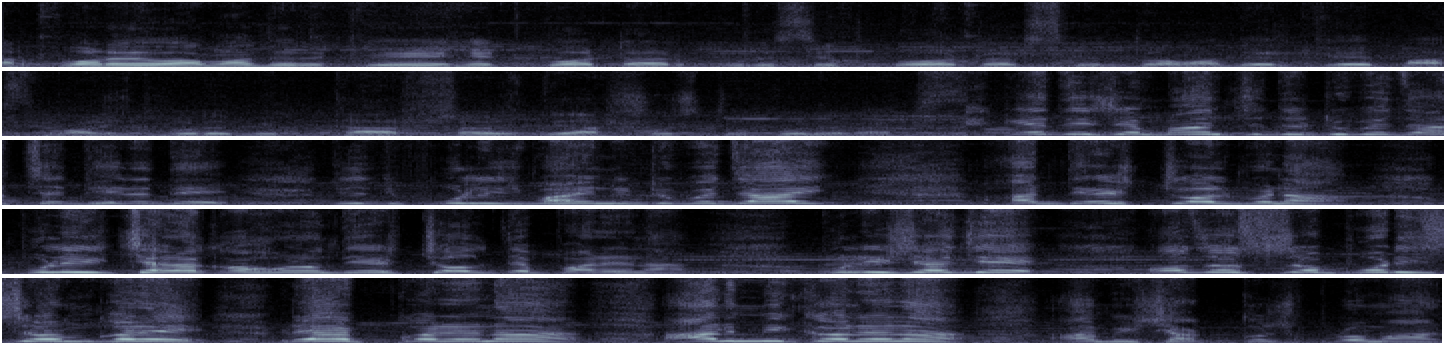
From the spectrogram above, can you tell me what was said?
তারপরেও আমাদেরকে হেডকোয়ার্টার পুলিশ হেডকোয়ার্টার্স কিন্তু আমাদেরকে পাঁচ মাস ধরে মিথ্যা আশ্বাস দিয়ে আশ্বস্ত করে রাখছে। এদেশে মানচিত্র ডুবে যাচ্ছে ধীরে ধীরে। যদি পুলিশ বাহিনী ডুবে যায়, আর দেশ চলবে না। পুলিশ ছাড়া কখনো দেশ চলতে পারে না। পুলিশ যে অজস্র পরিশ্রম করে র্যাব করে না আর্মি করে না। আমি সাক্ষ্য প্রমাণ।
